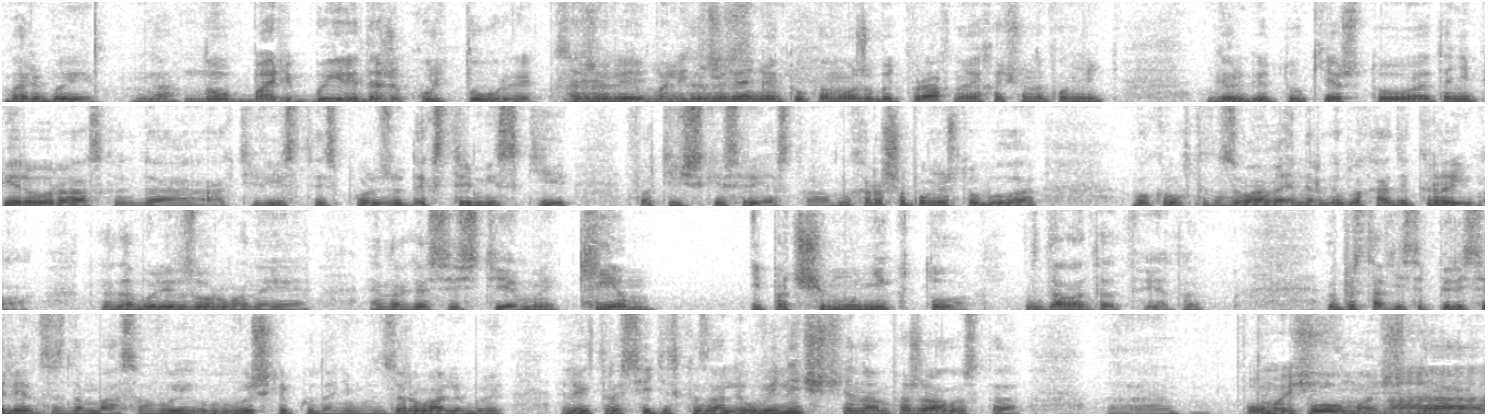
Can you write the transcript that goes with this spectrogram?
Борьбы, да? ну, борьбы или даже культуры. К сожалению, к сожалению, Тука может быть прав, но я хочу напомнить Георгию Туке, что это не первый раз, когда активисты используют экстремистские фактические средства. Мы хорошо помним, что было вокруг так называемой энергоблокады Крыма, когда были взорваны энергосистемы, кем и почему никто не дал на это ответа. Вы представьте, если переселенцы из Донбасса вы, вышли куда-нибудь, взорвали бы электросети и сказали, увеличьте нам, пожалуйста, э, Помощь помощь на да,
